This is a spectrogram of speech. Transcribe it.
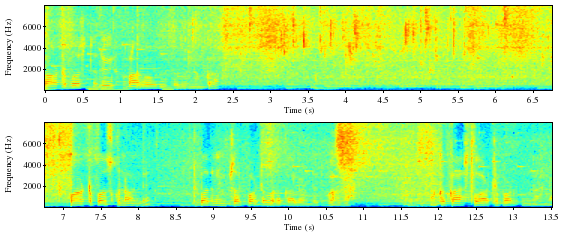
వాటర్ పోస్తే అది బాగా ఉడుకుతుంది ఇంకా. వాటర్ పోసుకున్నామండి. పది నిమిషాల పాటు ఉడకాలండి ఇది బాగా. ఇంకా కాస్త వాటర్ పడుతుందండి.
